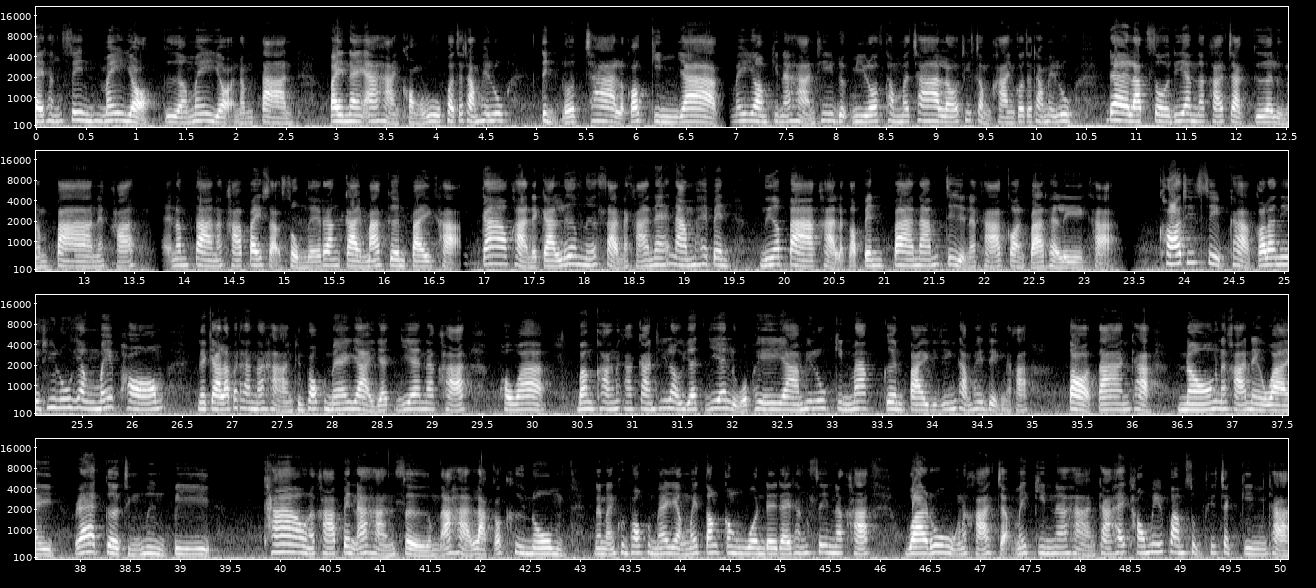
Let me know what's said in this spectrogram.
ดๆทั้งสิ้น ไม่หยอกเกลือไม่หยอดน้ำตาล ไปในอาหารของลูกเพราะจะทำให้ลูกติดรสชาติแล้วก็กินยาก ไม่ยอมกินอาหารที่มีรสธรรมชาติ แล้วที่สำคัญก็จะทำให้ลูกได้รับโซเดียมนะคะ จากเกลือหรือน้ำปลานะคะและน้ำตาลนะคะ ไปสะสมในร่างกายมากเกินไปค่ะ 9 ค่ะ ในการเริ่มเนื้อสัตว์นะคะ แนะนำให้เป็นเนื้อปลาค่ะ แล้วก็เป็นปลาน้ำจืดนะคะ ก่อนปลาทะเลค่ะ ข้อที่ 10 ค่ะ กรณีที่ลูกยังไม่พร้อมในการรับประทานอาหารคุณพ่อคุณแม่อย่ายัดเยียดนะคะ เพราะว่าบางครั้งนะคะการที่เรายัดเยียดหรือว่าพยายามให้ลูกกินมากเกินไปจะยิ่งทำให้เด็กนะคะ ต่อต้านค่ะ น้องนะคะในวัยแรกเกิดถึง 1 ปี ข้าวนะคะเป็นอาหารเสริมอาหารหลักก็คือนม ดังนั้นคุณพ่อคุณแม่ยังไม่ต้องกังวลใด ๆ ทั้งสิ้นนะคะ ว่าลูกนะคะจะไม่กินอาหารค่ะให้เขามีความสุขที่จะกินค่ะ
